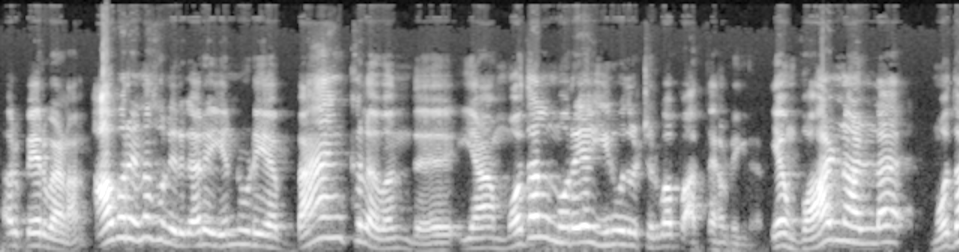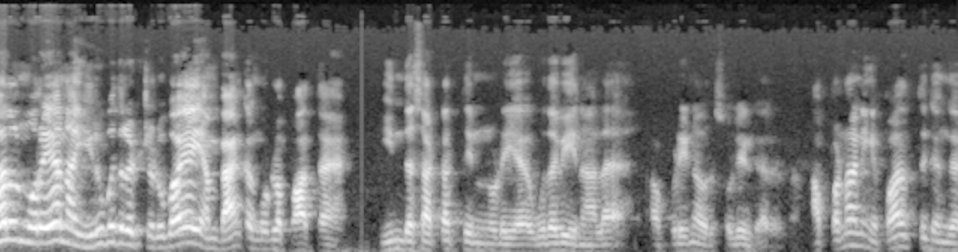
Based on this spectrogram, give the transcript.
அவர் பேர் வேணாம். அவர் என்ன சொல்லியிருக்காரு? என்னுடைய பேங்க்ல வந்து என் முதல் முறையே இருபது லட்சம் ரூபாய் பார்த்தேன் அப்படிங்கிறார். என் வாழ்நாள்ல முதல் முறையா நான் இருபது லட்சம் ரூபாயை என் பேங்க் அக்கௌண்ட்ல பார்த்தேன். இந்த சட்டத்தினுடைய உதவியினால அப்படின்னு அவர் சொல்லியிருக்காரு. அப்பனா நீங்க பார்த்துக்கங்க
